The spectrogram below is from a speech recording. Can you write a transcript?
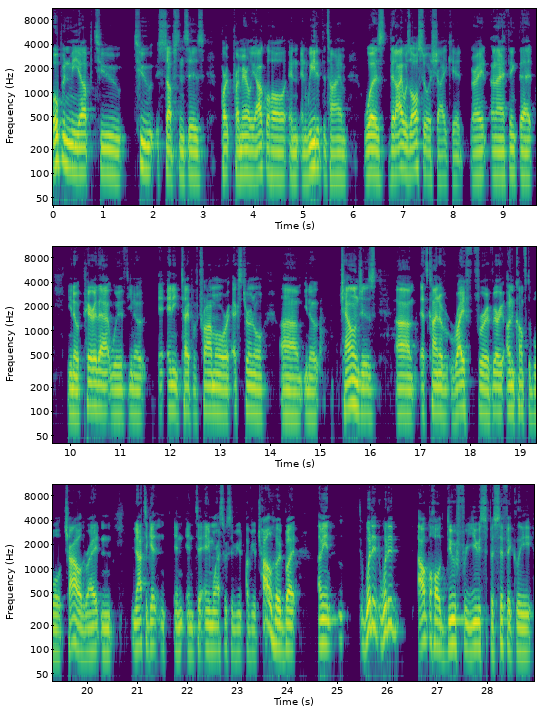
opened me up to two substances, part primarily alcohol and, and weed at the time, was that I was also a shy kid, right? And I think that you know pair that with you know any type of trauma or external um, you know challenges um, that's kind of rife for a very uncomfortable child, right? And not to get in, in, into any more aspects of your of your childhood, but I mean, what did what did alcohol do for you specifically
